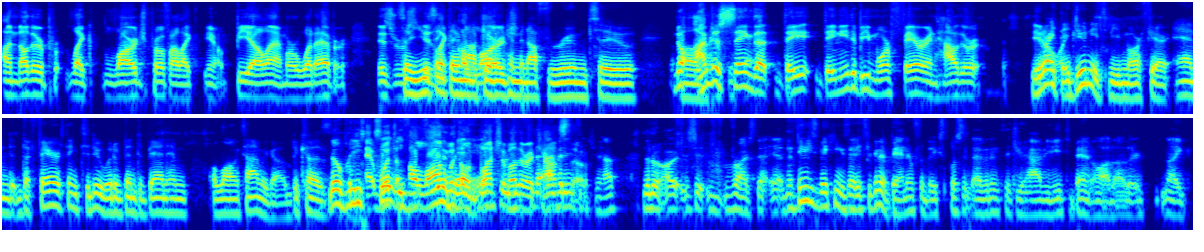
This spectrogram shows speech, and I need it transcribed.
another pr- like large profile, like you know BLM or whatever, is So you is think like they're not large. giving him enough room to? no, uh, I'm just saying that they they need to be more fair in how they're. You You're know, right. They do need to be more fair, and the fair thing to do would have been to ban him a long time ago because No, but he's saying with- if you're along with a bunch of other accounts, evidence that you have- no, no, or, so, Raj, the, the thing he's making is that if you're going to ban him for the explicit evidence that you have, you need to ban a lot of other like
